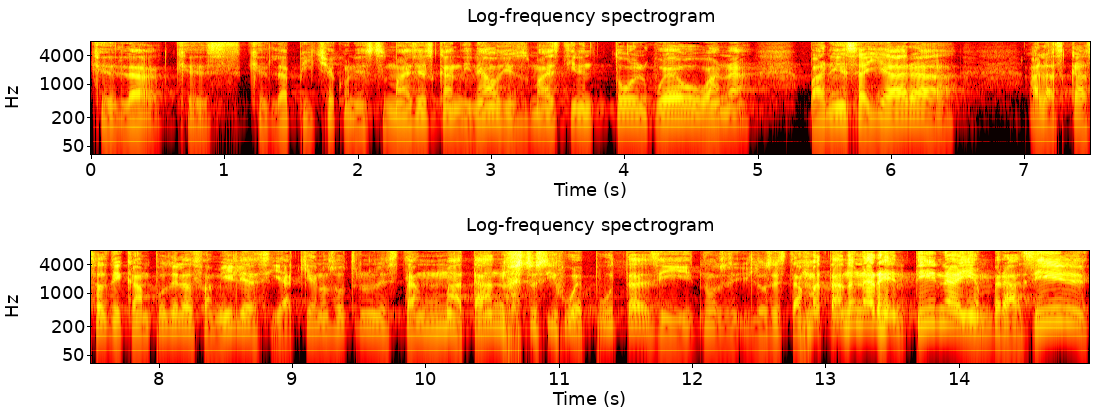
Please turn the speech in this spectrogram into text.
que es la, que es, que es la picha con estos más escandinavos. Y esos más tienen todo el huevo, van a, van a ensayar a, a las casas de campos de las familias. Y aquí a nosotros nos están matando estos hijos de putas y, nos, los están matando en Argentina y en Brasil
